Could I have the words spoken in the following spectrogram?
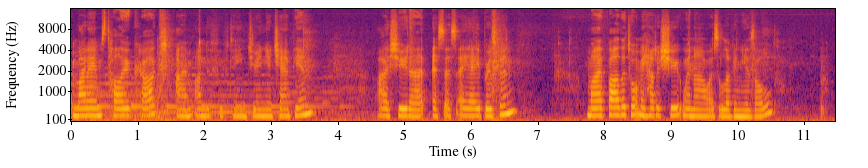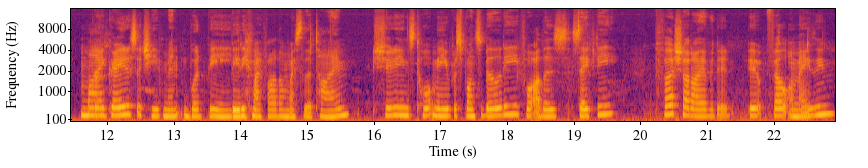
My name's Talia Crouch. I'm under 15 junior champion. I shoot at SSAA Brisbane. My father taught me how to shoot when I was 11 years old. My greatest achievement would be beating my father most of the time. Shootings taught me responsibility for others' safety. The first shot I ever did, it felt amazing.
